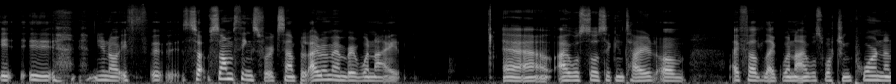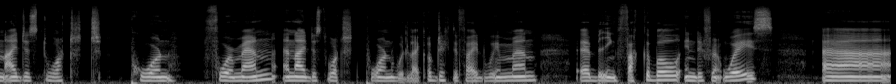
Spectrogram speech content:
it, it, you know if uh, so, some things for example i remember when i uh, i was so sick and tired of i felt like when i was watching porn and i just watched porn for men and i just watched porn with like objectified women uh, being fuckable in different ways. Uh,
